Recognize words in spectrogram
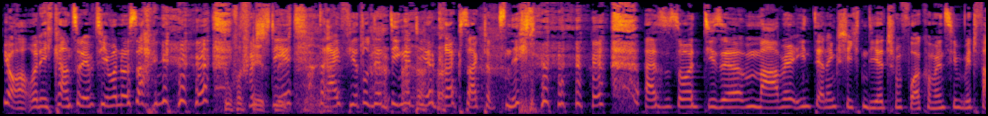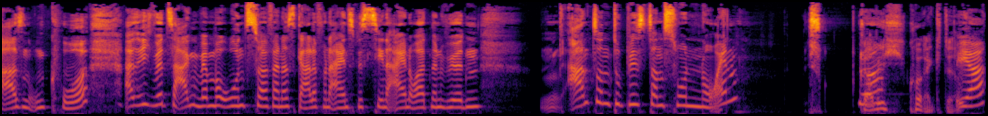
Ja, und ich kann zu dem Thema nur sagen, Du verstehst verstehe nichts. drei Viertel der Dinge, die ihr gerade gesagt habt, nicht. Also so diese Marvel-internen Geschichten, die jetzt schon vorkommen sind mit Phasen und Co. Also ich würde sagen, wenn wir uns so auf einer Skala von eins bis zehn einordnen würden, Anton, du bist dann so neun, Glaube Ja. ich korrekt. Ja. ja,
